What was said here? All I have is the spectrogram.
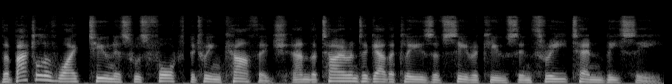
The Battle of White Tunis was fought between Carthage and the tyrant Agathocles of Syracuse in 310 BC.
